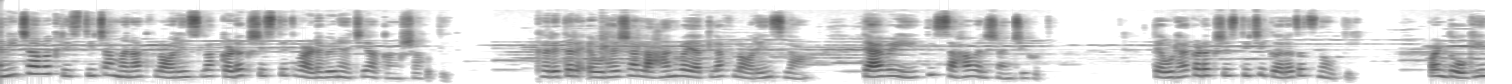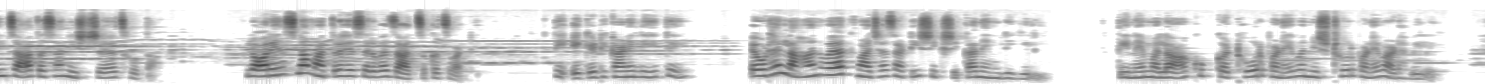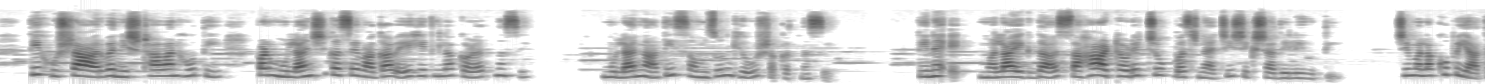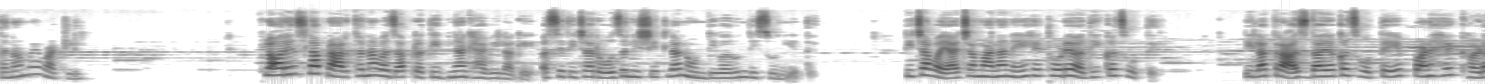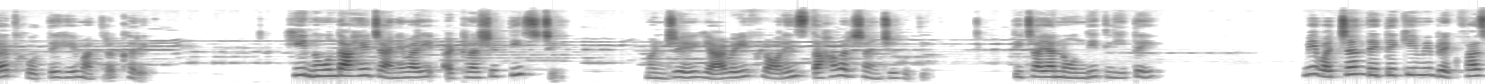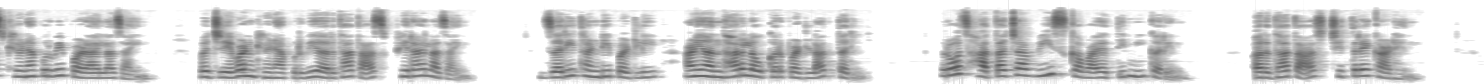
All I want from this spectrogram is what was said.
फॅनीच्या व ख्रिस्तीच्या मनात फ्लॉरेन्सला कडक शिस्तीत वाढविण्याची आकांक्षा होती. खरे तर एवढ्याशा लहान वयातल्या फ्लॉरेन्सला त्यावेळी ती सहा वर्षांची होती. तेवढ्या कडक शिस्तीची गरजच नव्हती पण दोघींचा तसा निश्चयच होता. फ्लॉरेन्सला मात्र हे सर्व जाचकच वाटे ती एके ठिकाणी लिहिते एवढ्या लहान वयात माझ्यासाठी शिक्षिका नेमली गेली. तिने मला खूप कठोरपणे व निष्ठुरपणे वाढविले. ती हुशार व निष्ठावान होती पण मुलांशी कसे वागावे हे तिला कळत नसे. मुलांना ती समजून घेऊ शकत नसे. तिने मला एकदा सहा आठवडे चूप बसण्याची शिक्षा दिली होती जी मला खूप यातनामय वाटली. फ्लॉरेन्सला प्रार्थना वजा प्रतिज्ञा घ्यावी लागे असे तिच्या रोजनिशीतल्या नोंदीवरून दिसून येते. तिच्या वयाच्या मानाने हे थोडे अधिकच होते. तिला त्रासदायकच होते पण हे घडत होते हे मात्र खरे. ही नोंद आहे जानेवारी अठराशे तीसची. म्हणजे यावेळी फ्लॉरेन्स दहा वर्षांची होती. तिच्या या नोंदीत लिहिते मी वचन देते की मी ब्रेकफास्ट घेण्यापूर्वी पळायला जाईन व जेवण घेण्यापूर्वी अर्धा तास फिरायला जाईन. जरी थंडी पडली आणि अंधार लवकर पडला तरी. रोज हाताच्या वीस कवायती मी करेन. अर्धा तास चित्रे काढेन.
